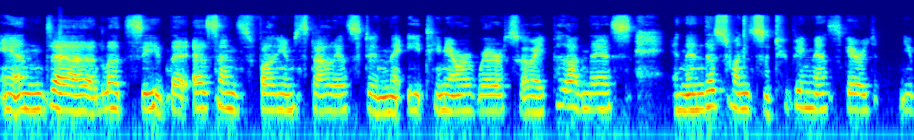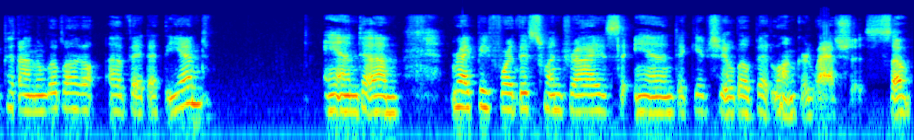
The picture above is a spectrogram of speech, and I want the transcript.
and uh, let's see, the Essence Volume Stylist in the 18 hour wear. So I put on this, and then this one's the tubing mascara. You put on a little of it at the end. And um, right before this one dries, and it gives you a little bit longer lashes. So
